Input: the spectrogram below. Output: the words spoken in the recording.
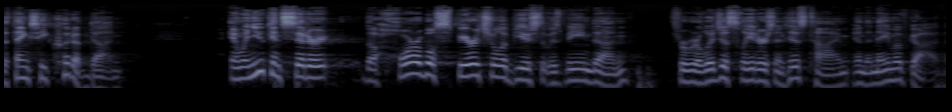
the things he could have done, and when you consider the horrible spiritual abuse that was being done through religious leaders in his time in the name of God,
